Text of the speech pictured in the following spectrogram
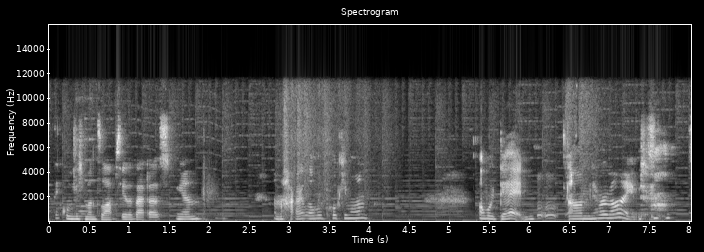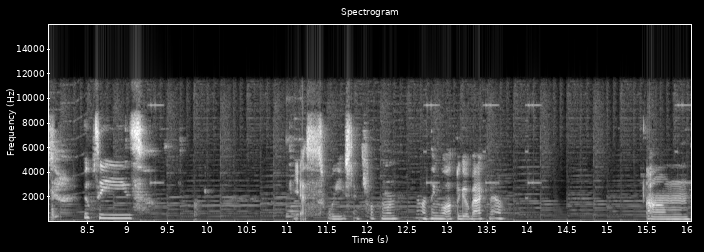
I think we'll use Mudslap, see what that does again. I'm a higher level Pokemon. Oh, we're dead. Um, never mind. Oopsies. Yes, we'll use next Pokemon. I think we'll have to go back now. Um,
